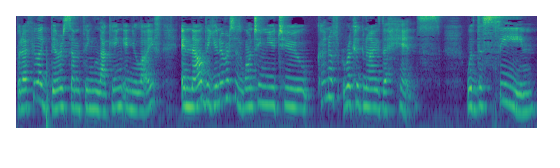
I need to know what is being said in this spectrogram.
But I feel like there is something lacking in your life. And now the universe is wanting you to kind of recognize the hints with the scene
